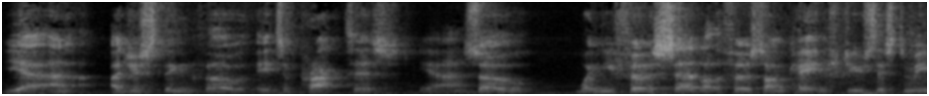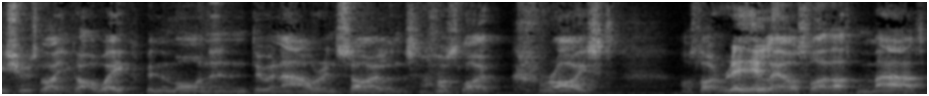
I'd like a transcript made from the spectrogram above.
Yeah, and I just think though it's a practice. Yeah. So when you first said, like the first time Kate introduced this to me, she was like, "You got to wake up in the morning and do an hour in silence." And I was like, "Christ!" I was like, "Really?" I was like, "That's mad."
